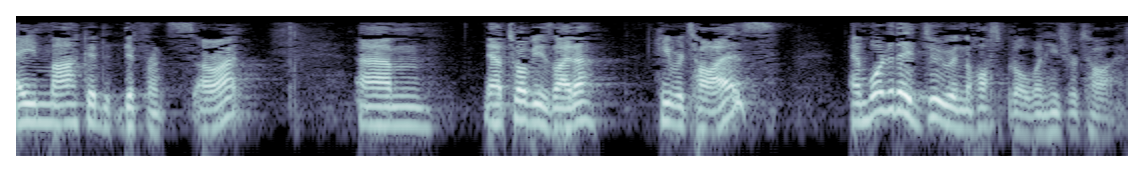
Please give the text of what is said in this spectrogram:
A marked difference. All right. Um, now, 12 years later, he retires. And what do they do in the hospital when he's retired?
